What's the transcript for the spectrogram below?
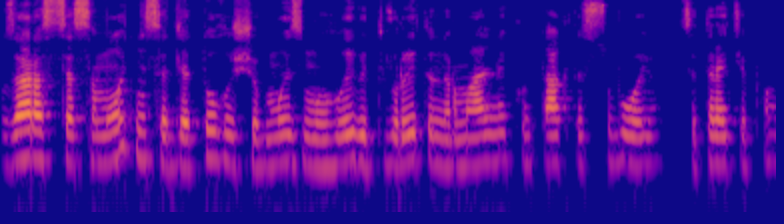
Зараз ця самотність для того, щоб ми змогли відтворити нормальні контакти з собою. Це третій пункт.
